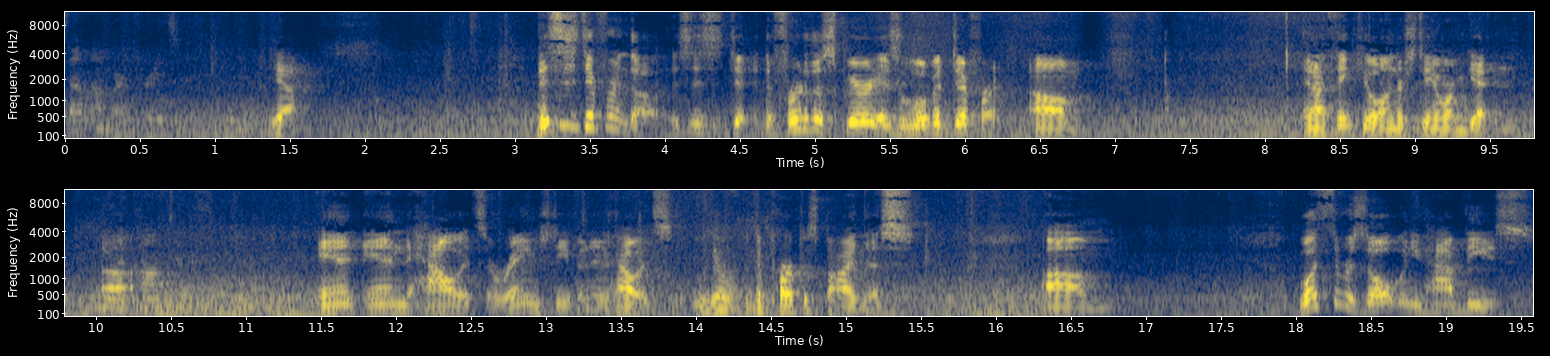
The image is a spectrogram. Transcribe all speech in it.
Some of them are fruit of the spirit. Yeah. This is different, though. This is di- the fruit of the spirit is a little bit different, um, and I think you'll understand where I'm getting, uh, and and how it's arranged, even, and how it's the, the purpose behind this. Um, what's the result when you have these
